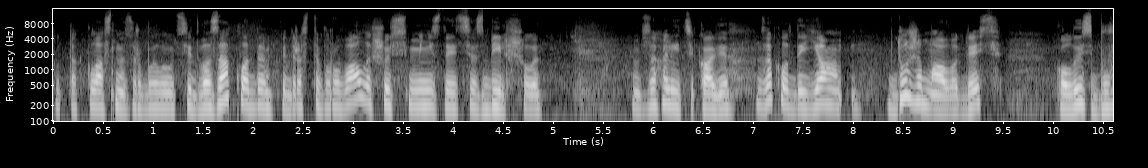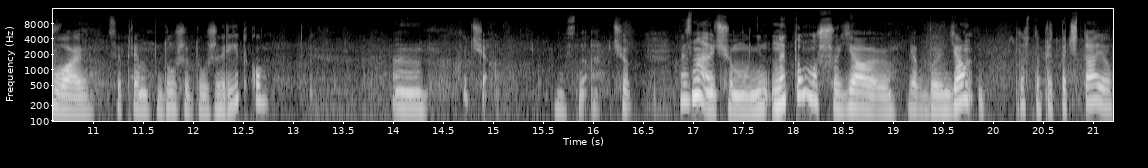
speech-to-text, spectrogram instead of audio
Тут так класно зробили оці два заклади, підреставрували, щось, мені здається, збільшили. Взагалі цікаві заклади. Я дуже мало десь колись буваю. Це прям дуже-дуже рідко. Е, Хоча не знаю, чо- не знаю чому. Не тому, що я якби я просто предпочитаю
